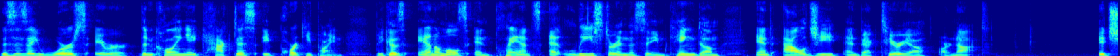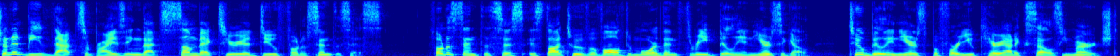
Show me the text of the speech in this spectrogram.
This is a worse error than calling a cactus a porcupine, because animals and plants at least are in the same kingdom, and algae and bacteria are not. It shouldn't be that surprising that some bacteria do photosynthesis. Photosynthesis is thought to have evolved more than 3 billion years ago, 2 billion years before eukaryotic cells emerged.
